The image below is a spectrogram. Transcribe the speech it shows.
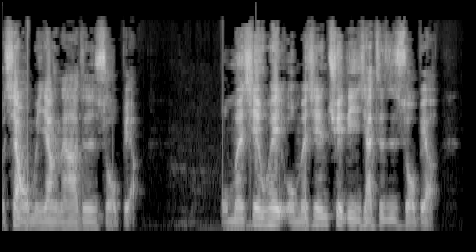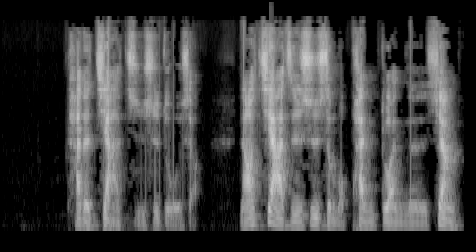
像我们一样拿这只手表，我们先会，我们先确定一下这只手表它的价值是多少，然后价值是什么判断呢？像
